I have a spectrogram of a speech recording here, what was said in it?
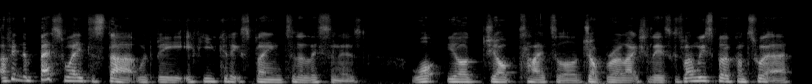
I think the best way to start would be if you could explain to the listeners what your job title or job role actually is. Because when we spoke on Twitter,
